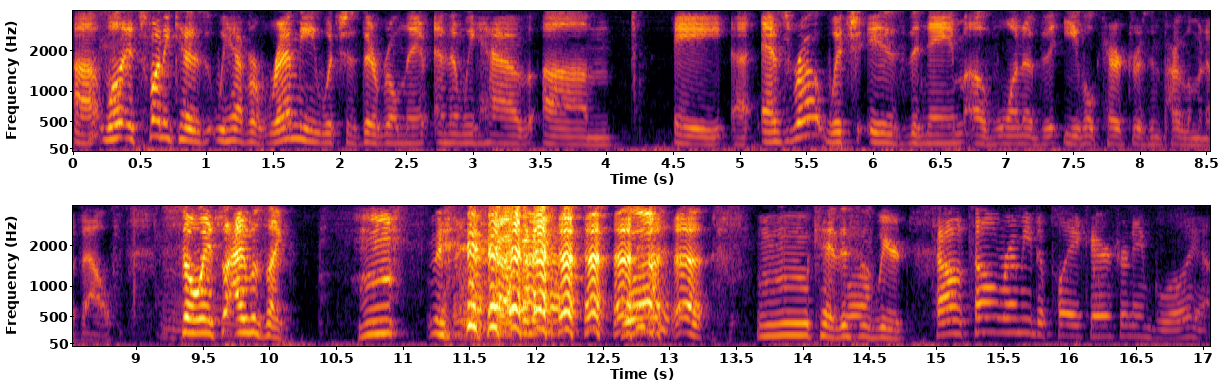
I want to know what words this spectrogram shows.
uh, well, it's funny because we have a Remy, which is their real name, and then we have um, a uh, Ezra, which is the name of one of the evil characters in Parliament of Owls. So it's, I was like. Mm, okay, this is weird. Tell tell Remy to play a character named William.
